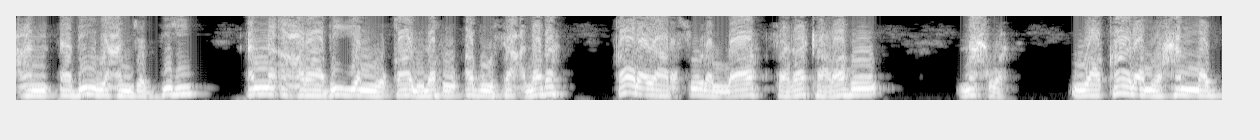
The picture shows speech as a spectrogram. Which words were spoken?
عن أبيه عن جده أن أعرابيا يقال له أبو ثعلبة قال يا رسول الله فذكره نحوه. وقال محمد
